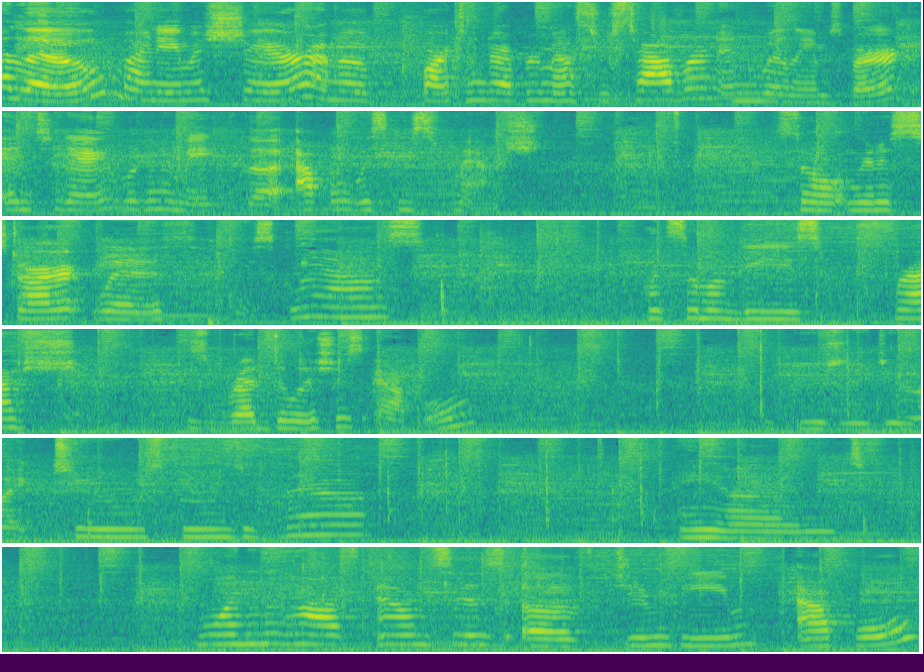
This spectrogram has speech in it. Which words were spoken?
Hello, my name is Cher. I'm a bartender at Brewmaster's Tavern in Williamsburg, and today we're gonna make the apple whiskey smash. So I'm gonna start with this glass, put some of these fresh, this red delicious apple. Usually do like two spoons of that, and one and a half ounces of Jim Beam apple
